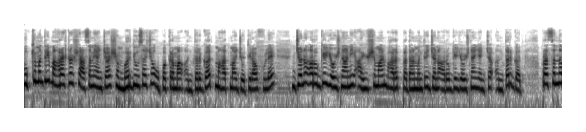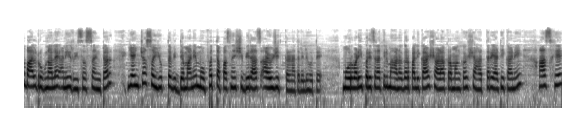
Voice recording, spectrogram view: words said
मुख्यमंत्री महाराष्ट्र शासन यांच्या शंभर दिवसाच्या उपक्रमाअंतर्गत महात्मा ज्योतिराव फुले जनआरोग्य योजना आणि आयुष्यमान भारत प्रधानमंत्री जनआरोग्य योजना यांच्या अंतर्गत प्रसन्न बाल रुग्णालय आणि रिसर्च सेंटर यांच्या संयुक्त विद्यमाने मोफत तपासणी शिबिर आज आयोजित करण्यात आलेले होते. मोरवाडी परिसरातील महानगरपालिका शाळा क्रमांक शहात्तर या ठिकाणी. आज हे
